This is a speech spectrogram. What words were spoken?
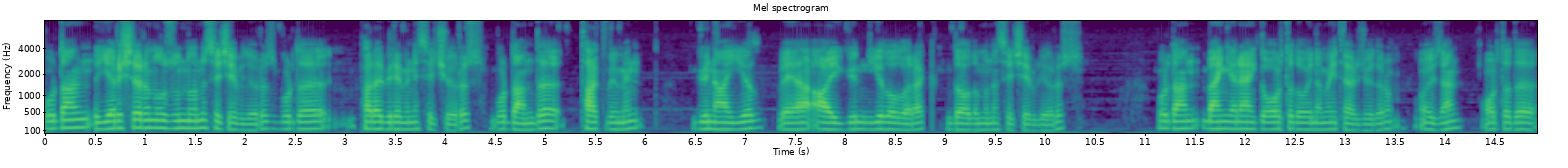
Buradan yarışların uzunluğunu seçebiliyoruz. Burada para birimini seçiyoruz. Buradan da takvimin gün ay yıl veya ay gün yıl olarak dağılımını seçebiliyoruz. Buradan ben genellikle ortada oynamayı tercih ediyorum. O yüzden ortada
